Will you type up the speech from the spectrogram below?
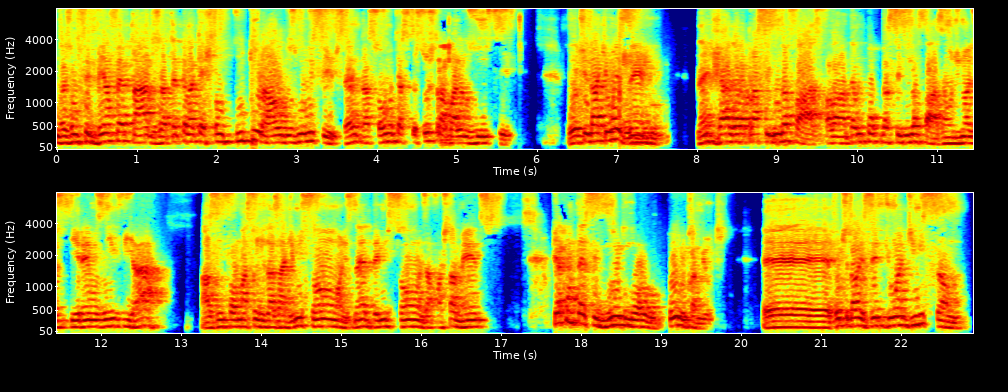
nós vamos ser bem afetados até pela questão cultural dos municípios, certo? da forma que as pessoas trabalham nos municípios. Vou te dar aqui um exemplo, né? já agora para a segunda fase, falando até um pouco da segunda fase, onde nós iremos enviar as informações das admissões, né? demissões, afastamentos. O que acontece muito no órgão público, Hamilton, é, vou te dar um exemplo de uma admissão.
